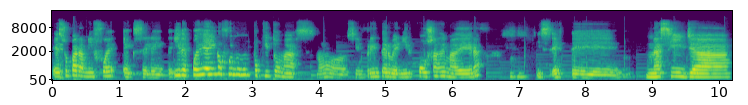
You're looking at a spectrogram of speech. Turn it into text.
Eso para mí fue excelente. Y después de ahí nos fuimos un poquito más, ¿no? Siempre intervenir cosas de madera, este, una silla,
